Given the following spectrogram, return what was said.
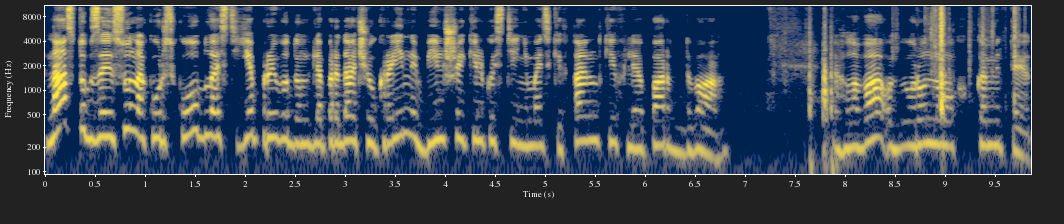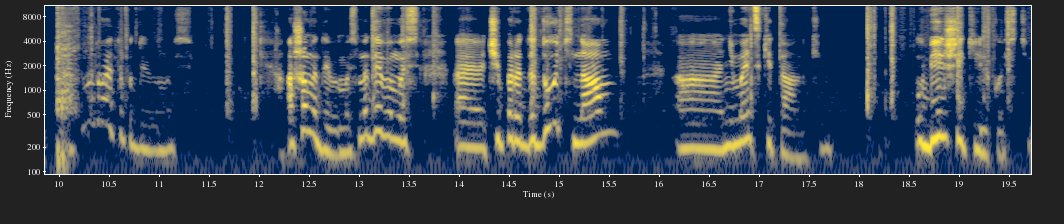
Наступ ЗСУ на Курську область є приводом для передачі України більшої кількості німецьких танків Леопард 2 глава оборонного комітету. Ну, давайте подивимось. А що ми дивимось? Ми дивимось, е, чи передадуть нам німецькі танки у більшій кількості.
